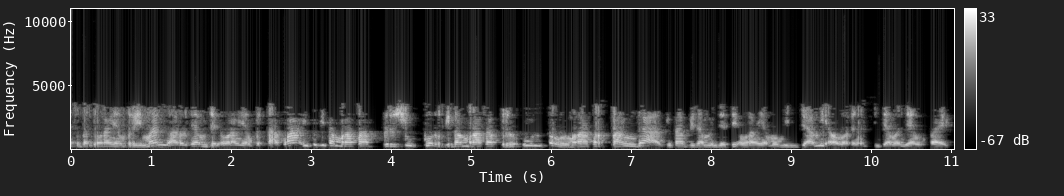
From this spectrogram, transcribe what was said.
sebagai orang yang beriman, harusnya menjadi orang yang bertakwa, itu kita merasa bersyukur, kita merasa beruntung, merasa bangga, kita bisa menjadi orang yang meminjami Allah dengan pinjaman yang baik.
